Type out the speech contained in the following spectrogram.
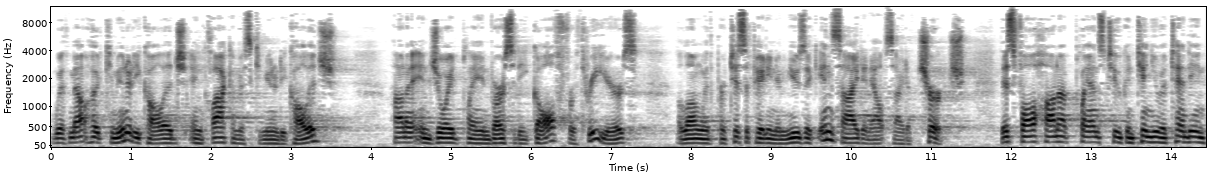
with Mount Hood Community College and Clackamas Community College. Hannah enjoyed playing varsity golf for three years, along with participating in music inside and outside of church. This fall, Hannah plans to continue attending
